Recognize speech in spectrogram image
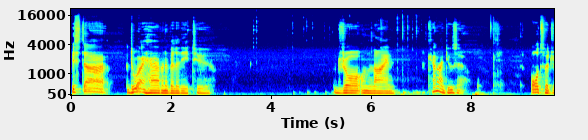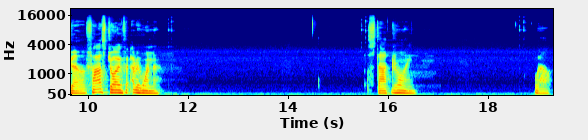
Is there? Do I have an ability to draw online? Can I do so? Auto draw, fast drawing for everyone. Start drawing. Well.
